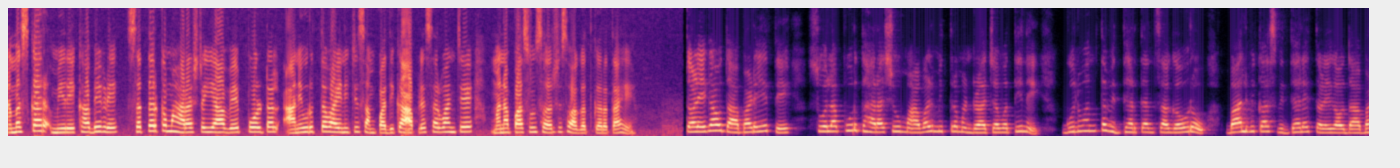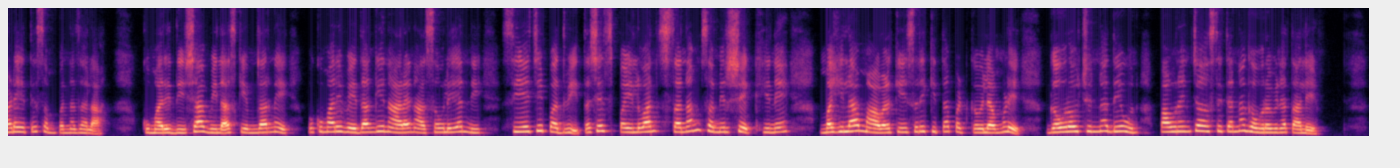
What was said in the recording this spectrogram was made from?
नमस्कार मी रेखा बेगडे. सतर्क महाराष्ट्र या वेब पोर्टल आणि वृत्तवाहिनीची संपादिका आपल्या सर्वांचे मनापासून सहर्ष स्वागत करत आहे. तळेगाव दाभाडे येथे सोलापूर धाराशिव मावळ मित्र मंडळाच्या वतीने गुणवंत विद्यार्थ्यांचा गौरव बालविकास विद्यालय तळेगाव दाभाडे येथे संपन्न झाला. कुमारी दिशा विलास केमदारने व कुमारी वेदांगी नारायण आसवले यांनी सी एची पदवी तसेच पैलवान सनम समीर शेख हिने महिला मावळ केसरी किताब पटकवल्यामुळे गौरवचिन्ह देऊन पाहुण्यांच्या हस्ते त्यांना गौरविण्यात आले.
